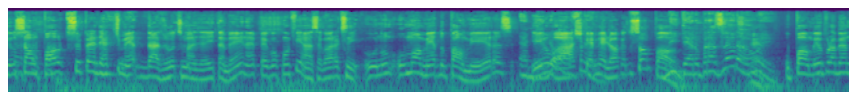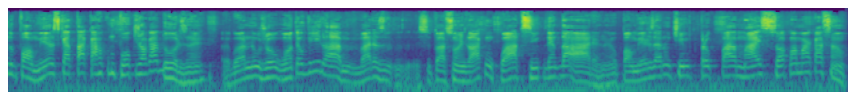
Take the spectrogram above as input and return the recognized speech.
e o São Paulo, surpreendentemente das últimas aí também, né? Pegou confiança. Agora, assim, o, o momento do Palmeiras, É eu acho que é melhor que o do São Paulo. Lidera o Brasileirão, É. ué. O Palmeiras, o problema do Palmeiras é que atacava com poucos jogadores, né? Agora no jogo ontem eu vi lá várias situações lá com quatro, cinco dentro da área, né? O Palmeiras era um time que preocupava mais só com a marcação.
